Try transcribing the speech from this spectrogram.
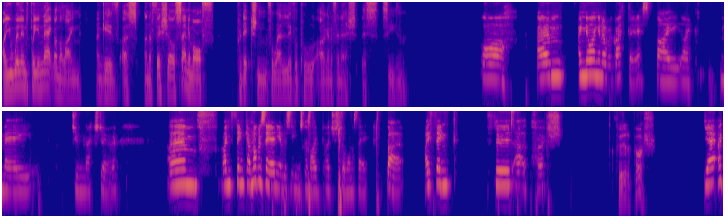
Are you willing to put your neck on the line and give us an official send him off prediction for where Liverpool are going to finish this season? Oh, um, I know I'm gonna regret this by like May, June next year. Um, I'm think I'm not gonna say any of the teams because I, I just don't want to say, but I think third at a push. Third at a push. Yeah, I,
